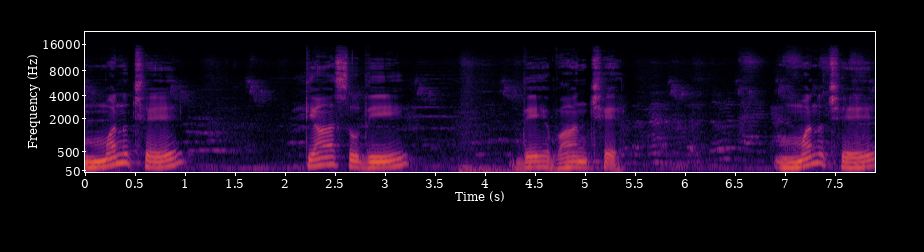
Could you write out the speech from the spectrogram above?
મન છે ત્યાં સુધી દેહભાન છે. મન છે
